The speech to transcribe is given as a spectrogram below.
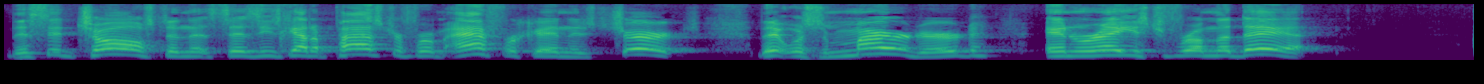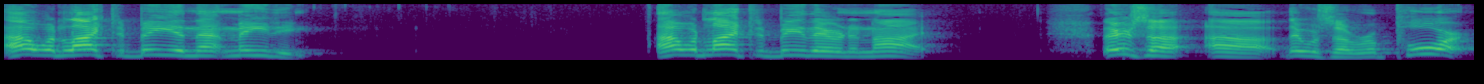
This in Charleston that says he's got a pastor from Africa in his church that was murdered and raised from the dead. I would like to be in that meeting. I would like to be there tonight. There's a, uh, there was a report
